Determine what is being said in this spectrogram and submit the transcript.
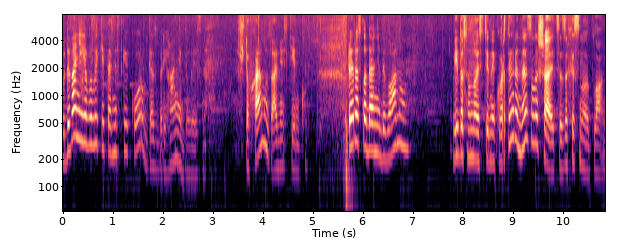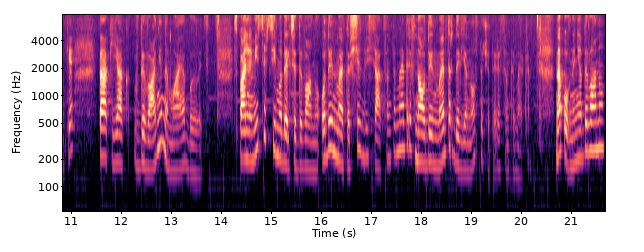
В дивані є великий та місткий короб для зберігання білизни. Штовхаємо задню стінку. При розкладанні дивану від основної стіни квартири не залишається захисної планки, так як в дивані немає билиць. Спальне місце в цій модельці дивану 1 метр 60 см на 1 метр 94 см. Наповнення дивану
